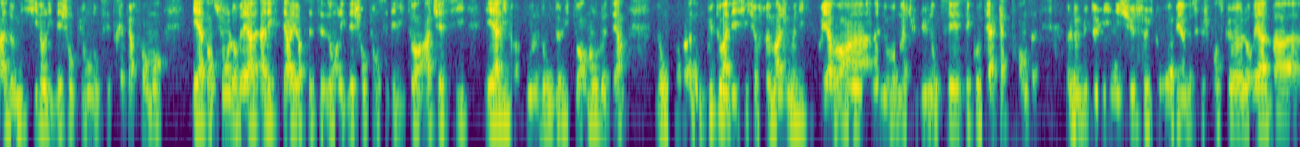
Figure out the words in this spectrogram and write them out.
à domicile en Ligue des Champions, donc c'est très performant. Et attention, le Real à l'extérieur cette saison en Ligue des Champions, c'est des victoires à Chelsea et à Liverpool, donc deux victoires en Angleterre. Donc, plutôt indécis sur ce match. Je me dis qu'il peut y avoir un, nouveau match nul, donc c'est coté à 4,30. Le but de Vinicius, je le vois bien parce que je pense que le Real va,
